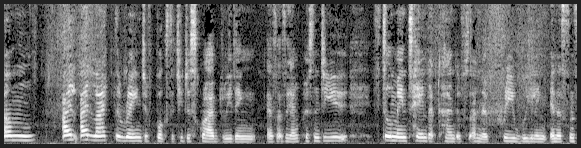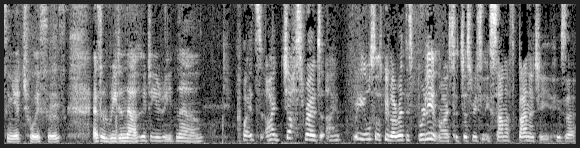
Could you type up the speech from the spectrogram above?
Um, I I like the range of books that you described reading as as a young person. Do you still maintain that kind of I don't know freewheeling innocence in your choices as a reader now? Who do you read now? Well, it's I just read I really all sorts of people. I read this brilliant writer just recently, Sarnath Banerjee, who's a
